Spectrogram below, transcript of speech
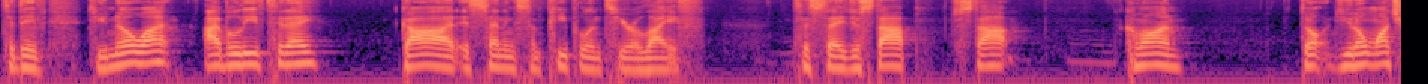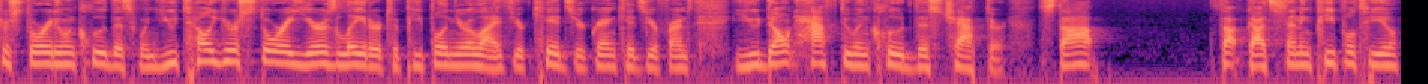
to David. Do you know what I believe today? God is sending some people into your life to say, just stop, just stop. Come on. Don't, you don't want your story to include this. When you tell your story years later to people in your life, your kids, your grandkids, your friends, you don't have to include this chapter. Stop. Stop. God's sending people to you.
